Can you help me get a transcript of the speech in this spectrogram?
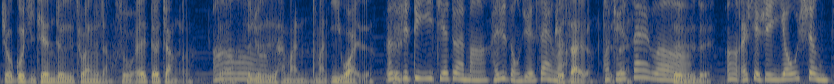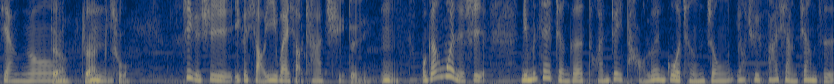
就过几天就是突然就讲说，哎、得奖了，对啊，哦所以就是还蛮蛮意外的。那个是第一阶段吗？还是总决赛了？决赛了，哦，决赛了。对对对嗯，而且是优胜奖哦。对啊，就还不嗯错。这个是一个小意外、小插曲。对，嗯，我刚刚问的是，你们在整个团队讨论过程中要去发想这样子，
